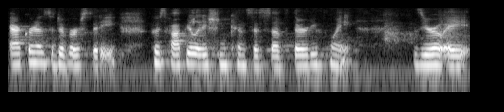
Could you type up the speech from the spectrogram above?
Akron is a diverse city whose population consists of 30.08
